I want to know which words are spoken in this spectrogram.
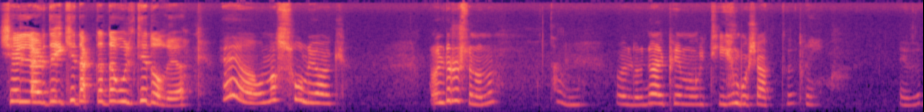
şellilerde 2 dakikada ulti doluyor. He ya o nasıl oluyor ki? Öldürürsün onu. Tamam. Öldürdün. El Primo ultiyi boşalttı. Primo. Evet.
